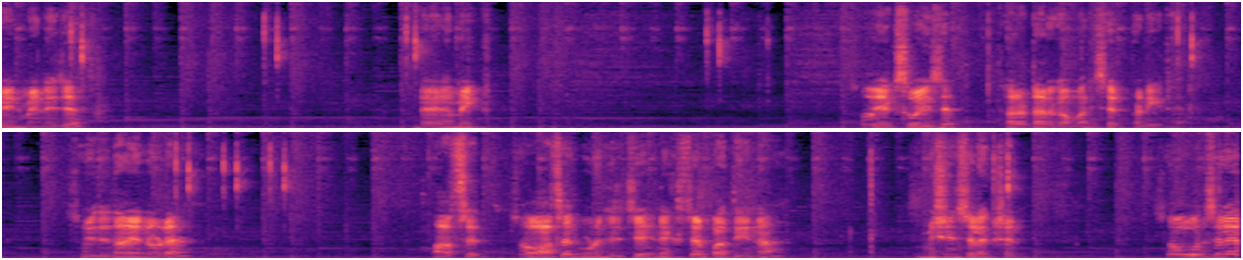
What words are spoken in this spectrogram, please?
plane manager. Dynamic. So xyz கரெக்டாக இருக்க மாதிரி செட் பண்ணிக்கிட்டேன். ஸோ இதுதான் என்னோட ஆஃப்செட் ஸோ ஆஃப்செட் முடிஞ்சிருச்சு நெக்ஸ்ட் ஸ்டெப் பார்த்தீங்கன்னா மிஷின் செலெக்ஷன் ஸோ ஒரு சில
